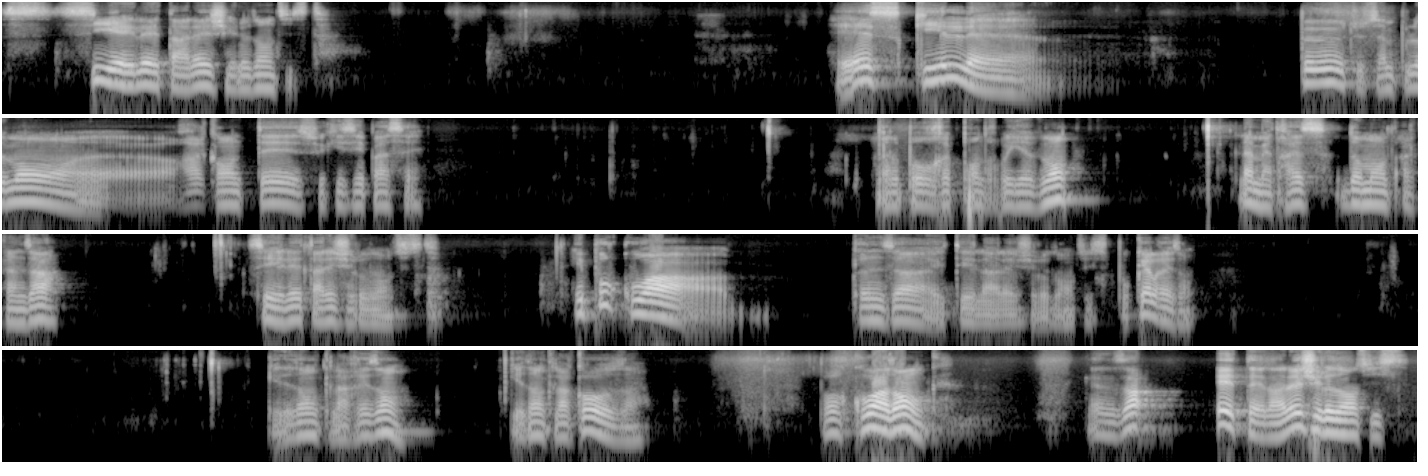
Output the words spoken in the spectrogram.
si elle est allée chez le dentiste. Est-ce qu'il peut tout simplement euh, raconter ce qui s'est passé. Alors pour répondre brièvement, la maîtresse demande à Kanza si elle est allée chez le dentiste. Et pourquoi Kanza était allée chez le dentiste? Pour quelle raison? Quelle est donc la raison? Quelle est donc la cause? Pourquoi donc Kenza est-elle allée chez le dentiste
